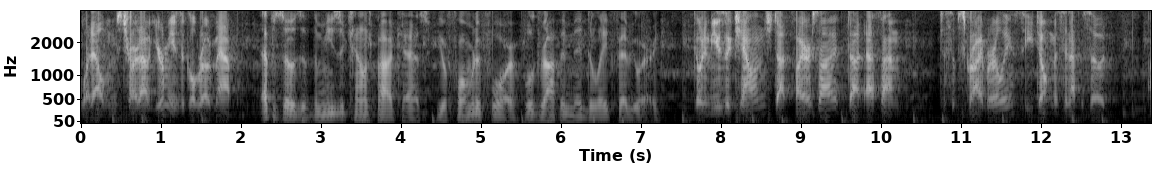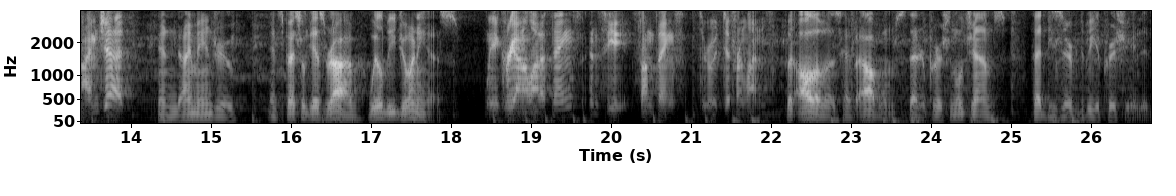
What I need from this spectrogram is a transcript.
What albums chart out your musical roadmap? Episodes of the Music Challenge podcast, Your Formative Four, will drop in mid to late February. Go to musicchallenge.fireside.fm to subscribe early so you don't miss an episode. I'm Jed. And I'm Andrew, and special guest Rob will be joining us. We agree on a lot of things and see some things through a different lens. But all of us have albums that are personal gems that deserve to be appreciated.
